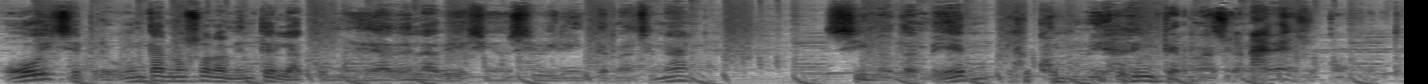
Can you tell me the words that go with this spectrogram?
hoy se pregunta no solamente la comunidad de la aviación civil internacional, sino también la comunidad internacional en su conjunto.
